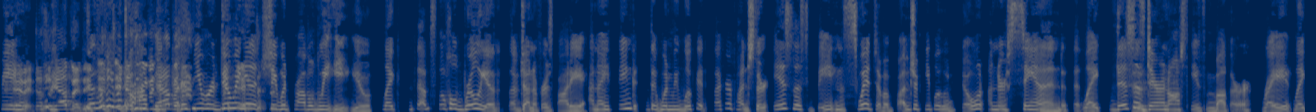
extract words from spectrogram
being Yeah, it doesn't happen. It, doesn't it- even it doesn't happen. even happen. And if you were doing it, she would probably eat you. Like that's the whole brilliance of Jennifer's body. And I think that when we look at Sucker Punch, there is this bait and switch of a bunch of people who don't understand that like this is Darrenofsky's mother, right? Like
